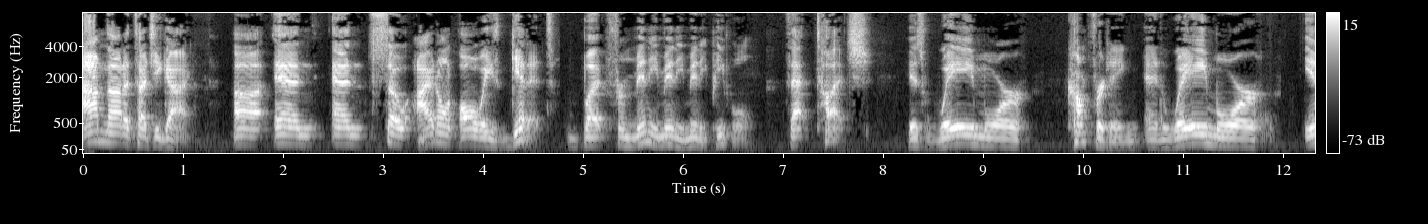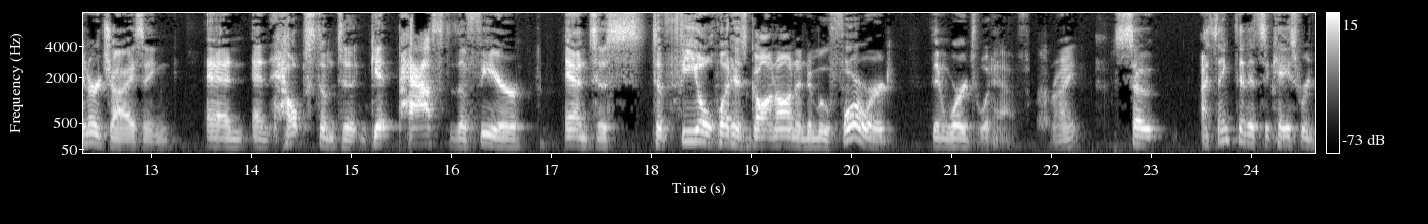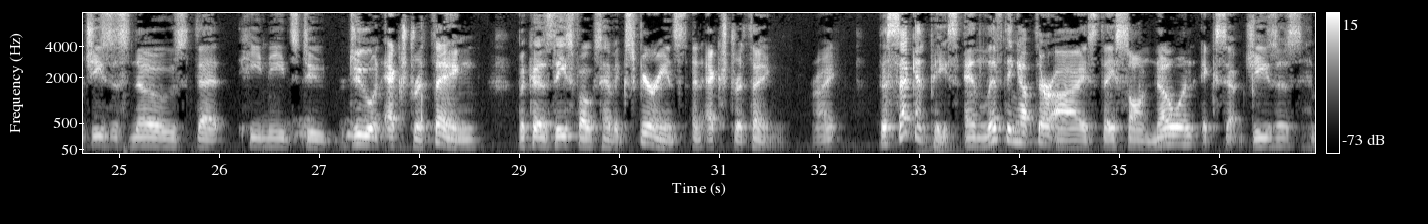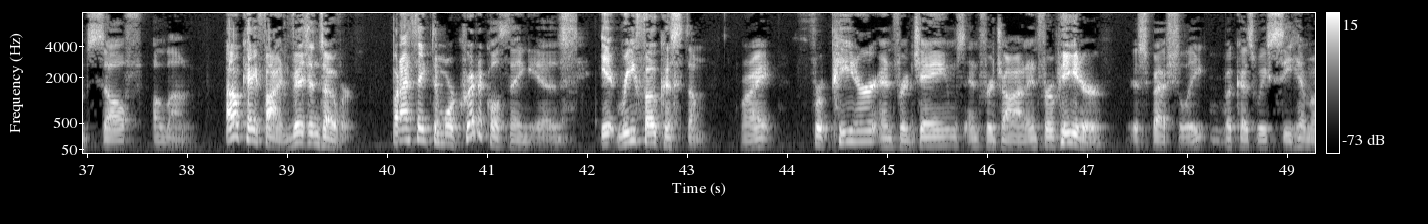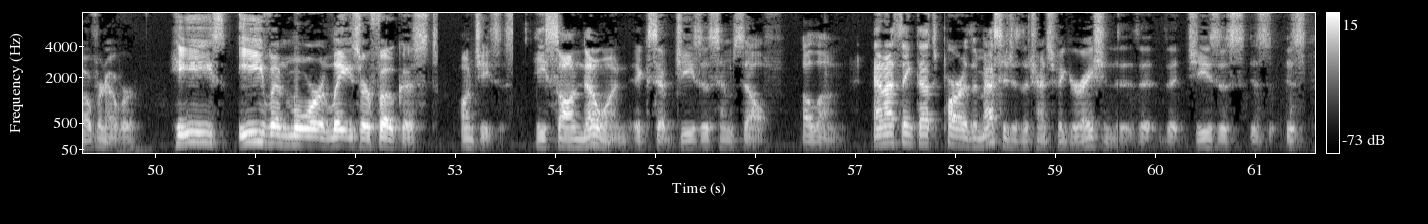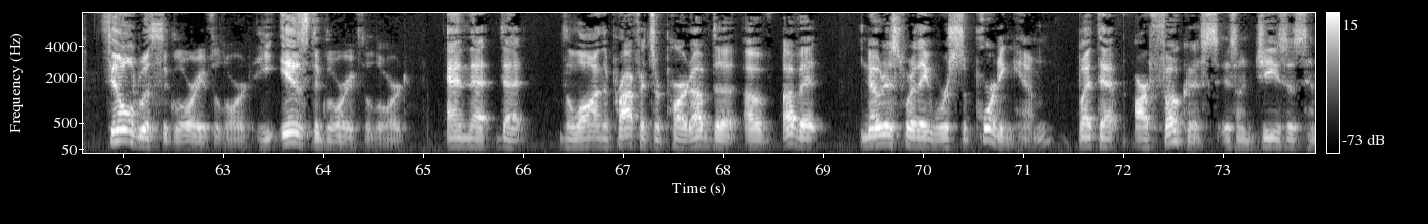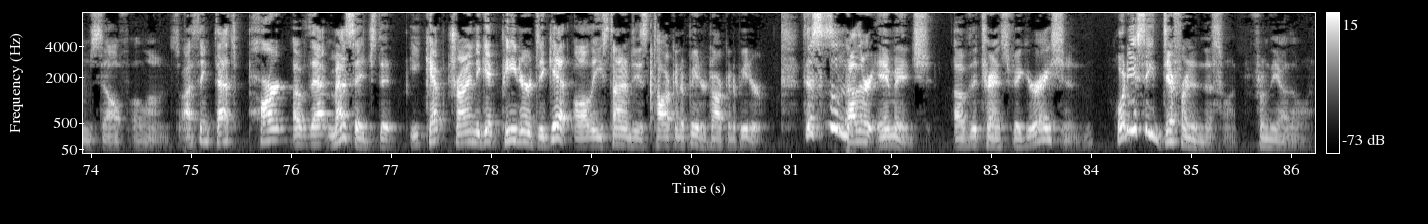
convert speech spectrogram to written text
I'm not a touchy guy, uh, and and so I don't always get it. But for many, many, many people, that touch is way more comforting and way more energizing, and and helps them to get past the fear and to to feel what has gone on and to move forward than words would have, right? So I think that it's a case where Jesus knows that he needs to do an extra thing because these folks have experienced an extra thing, right? The second piece, and lifting up their eyes, they saw no one except Jesus himself alone. Okay, fine, vision's over. But I think the more critical thing is it refocused them, right? For Peter and for James and for John, and for Peter especially, because we see him over and over, he's even more laser focused on Jesus. He saw no one except Jesus himself alone. And I think that's part of the message of the transfiguration that, that, Jesus is, is filled with the glory of the Lord. He is the glory of the Lord. And that, that the law and the prophets are part of the, of, of it. Notice where they were supporting him, but that our focus is on Jesus himself alone. So I think that's part of that message that he kept trying to get Peter to get all these times he's talking to Peter, talking to Peter. This is another image of the transfiguration. What do you see different in this one from the other one?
